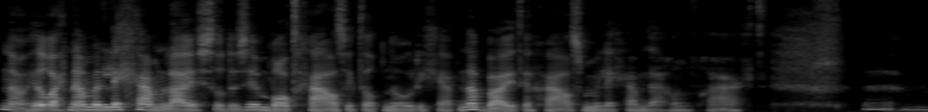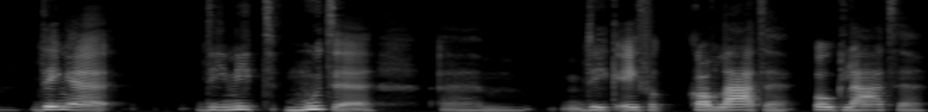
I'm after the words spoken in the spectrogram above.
nou, heel erg naar mijn lichaam luister. Dus in bad ga als ik dat nodig heb. Naar buiten ga als mijn lichaam daarom vraagt. Ehm, dingen die niet moeten, ehm, die ik even kan laten, ook laten.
